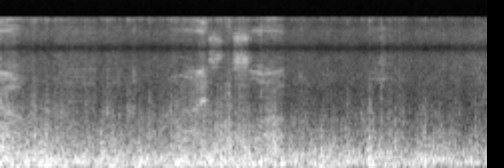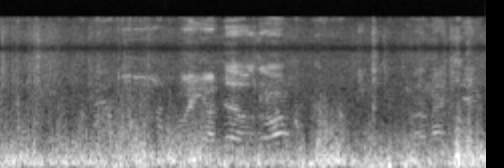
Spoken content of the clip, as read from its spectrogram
Go. Nice and slow. What are you going to do? Going? On that shit? Am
